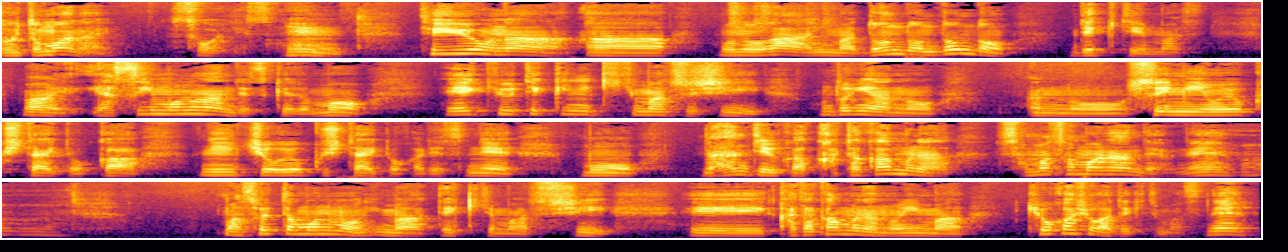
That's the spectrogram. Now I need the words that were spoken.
ごいと思わない、すごいですね。うん、っていうようなものが今どんどんどんどんできています。まあ安いものなんですけども永久的に効きますし本当にあのあの睡眠を良くしたいとか認知を良くしたいとかですねもうなんていうかカタカムナ様々なんだよね、まあそういったものも今できてますし、えーカタカムナの今教科書ができてますね、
